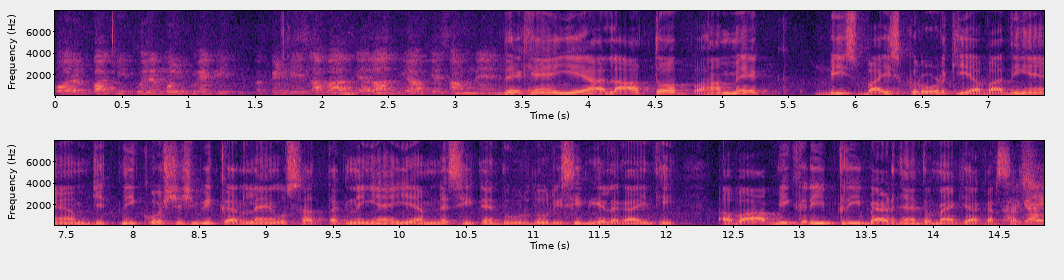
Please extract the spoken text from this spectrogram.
اور باقی پورے ملک میں بھی پنڈی اسلام آباد کے حالات بھی آپ کے سامنے ہیں۔ دیکھیں یہ حالات تو اب ہم ایک بیس بائیس کروڑ کی آبادی ہیں۔ ہم جتنی کوشش بھی کر لیں اس حد تک نہیں ہے یہ ہم نے سیٹیں دور دور اسی لیے لگائی تھی اب آپ بھی قریب قریب بیٹھ جائیں تو میں کیا کر سکتا ہوں؟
